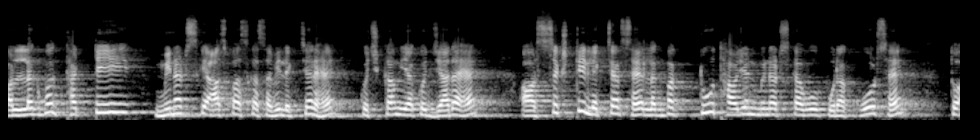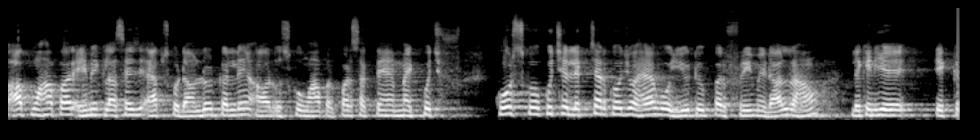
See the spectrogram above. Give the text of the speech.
और लगभग थर्टी मिनट्स के आसपास का सभी लेक्चर है। कुछ कम या कुछ ज़्यादा है। और सिक्सटी लेक्चर्स है, लगभग टू थाउज़ेंड मिनट्स का वो पूरा कोर्स है। तो आप वहाँ पर एम ए क्लासेज ऐप्स को डाउनलोड कर लें और उसको वहाँ पर पढ़ सकते हैं। मैं कुछ कोर्स को, कुछ लेक्चर को जो है वो यूट्यूब पर फ्री में डाल रहा हूँ, लेकिन ये एक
